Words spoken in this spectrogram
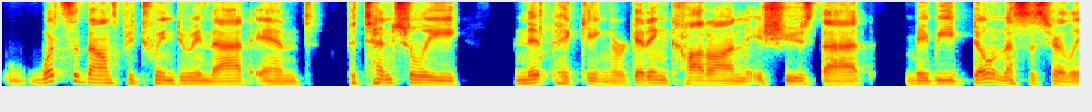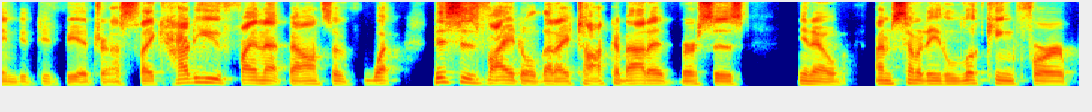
What's the balance between doing that and potentially nitpicking or getting caught on issues that maybe don't necessarily need to be addressed like how do you find that balance of what this is vital that i talk about it versus you know i'm somebody looking for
